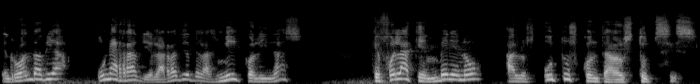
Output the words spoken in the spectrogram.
En Ruanda había una radio, la radio de las mil colinas, que fue la que envenenó a los Hutus contra los Tutsis.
